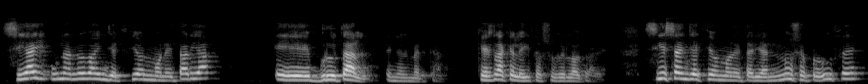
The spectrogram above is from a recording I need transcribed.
si hay una nueva inyección monetaria eh, brutal en el mercado, que es la que le hizo subir la otra vez. Si esa inyección monetaria no se produce,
